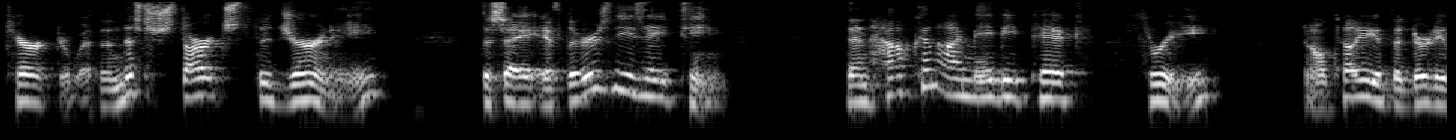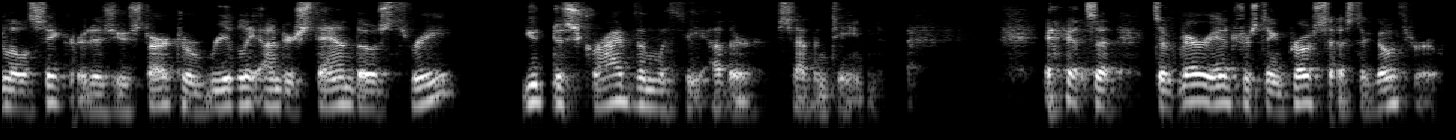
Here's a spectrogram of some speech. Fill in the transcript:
character with. And this starts the journey to say, if there's these eighteen, then how can I maybe pick three And I'll tell you the dirty little secret is you start to really understand those three, you describe them with the other 17. It's a it's a very interesting process to go through,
